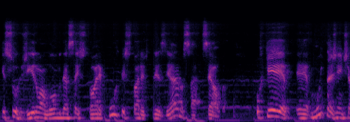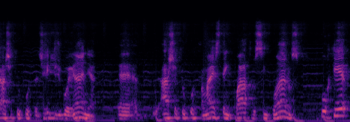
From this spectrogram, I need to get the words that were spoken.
que surgiram ao longo dessa história, curta história de 13 anos, Selva, porque é, muita gente acha que o Curta, gente de Goiânia, é, acha que o Curta Mais tem 4, 5 anos, porque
